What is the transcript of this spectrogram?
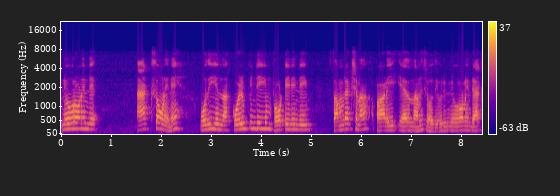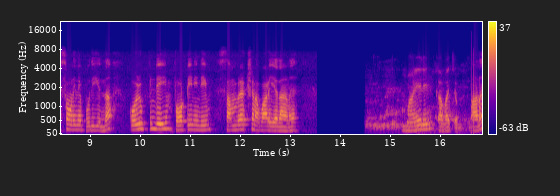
ന്യൂറോണിന്റെ ആക്സോണിനെ പൊതിയുന്ന കൊഴുപ്പിന്റെയും പ്രോട്ടീനിന്റെയും സംരക്ഷണ പാളി ഏതെന്നാണ് ചോദ്യം. ഒരു ന്യൂറോണിന്റെ ആക്സോണിനെ പൊതിയുന്ന കൊഴുപ്പിന്റെയും പ്രോട്ടീനിന്റെയും സംരക്ഷണ പാളി ഏതാണ്? മയലിൻ കവചം. ആണ്.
